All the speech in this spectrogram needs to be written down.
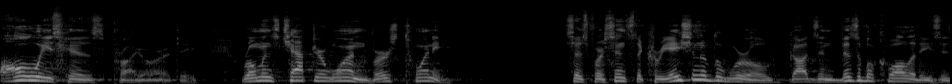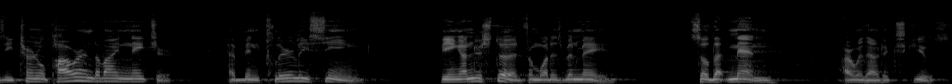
always His priority. Romans chapter 1, verse 20 says, For since the creation of the world, God's invisible qualities, his eternal power and divine nature, have been clearly seen, being understood from what has been made, so that men are without excuse.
